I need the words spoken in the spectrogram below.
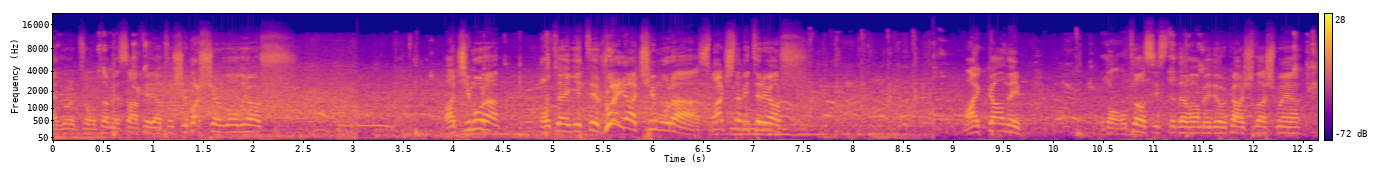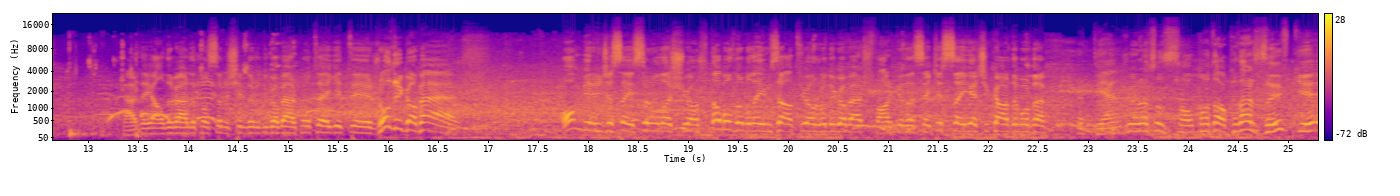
Edwards orta mesafeli atışı başarılı oluyor. Hachimura potaya gitti. Rui Hachimura maçta bitiriyor. Mike Conley. Bu da 6 asistle devam ediyor karşılaşmaya. Perdeyi aldı verdi pasını şimdi Rudy Gobert potaya gitti. Rudy Gobert. 11. sayısına ulaşıyor. Double double'a imza atıyor Rudy Gobert. Farkı da 8 sayıya çıkardı burada. D'Angelo Russell savunmada o kadar zayıf ki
